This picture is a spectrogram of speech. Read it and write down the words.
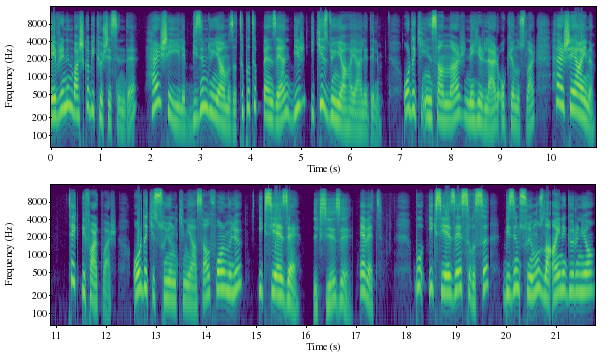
evrenin başka bir köşesinde her şeyiyle bizim dünyamıza tıpatıp benzeyen bir ikiz dünya hayal edelim. Oradaki insanlar, nehirler, okyanuslar her şey aynı. Tek bir fark var. Oradaki suyun kimyasal formülü XYZ. X, Y, Z. Evet. Bu XYZ sıvısı bizim suyumuzla aynı görünüyor,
